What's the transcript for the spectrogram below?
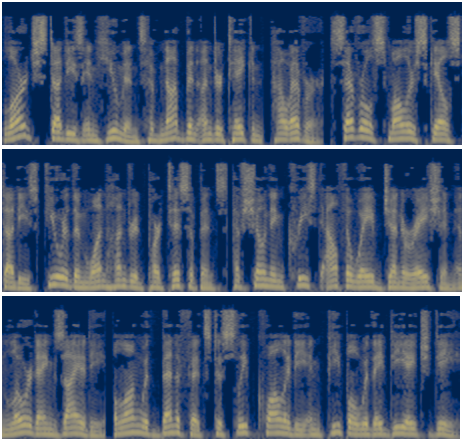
Large studies in humans have not been undertaken, however, several smaller-scale studies fewer than 100 participants have shown increased alpha wave generation and lowered anxiety, along with benefits to sleep quality in people with ADHD.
